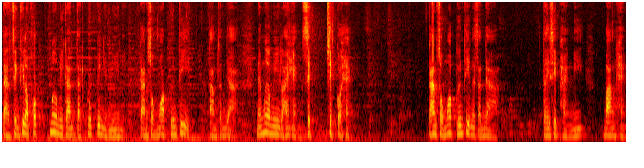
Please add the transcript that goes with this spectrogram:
แต่สิ่งที่เราพบเมื่อมีการจัดกรุ๊ปปิ้งอย่างนี้นี่ การส่งมอบพื้นที่ตามสัญญา ในเมื่อมีหลายแห่ง 10 10กว่าแห่ง การส่งมอบพื้นที่ในสัญญาใน10 แห่งนี้ บางแห่ง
